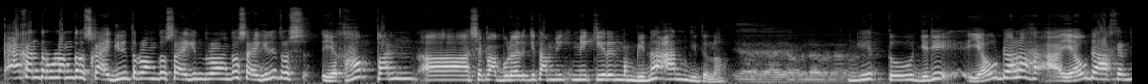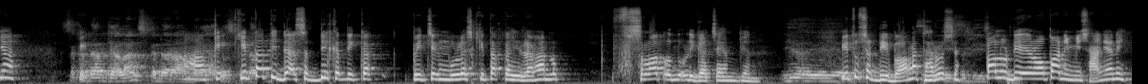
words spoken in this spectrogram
akan terulang terus kayak gini, terulang terus kayak gini, terulang terus kayak gini terus ya kapan eh, sepak bola kita mi- mikirin pembinaan gitu loh. Iya iya iya benar benar. Gitu. Jadi ya udahlah, ah, ya udah akhirnya Sekedar jalan, sekedar ramai. ki- atau kita sekedar- tidak sedih ketika pitching mulus kita kehilangan slot untuk Liga Champion. Iya iya iya. Itu sedih banget Sedih, harusnya. sedih, Kalau di Eropa nih misalnya nih,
